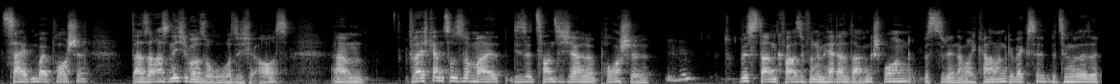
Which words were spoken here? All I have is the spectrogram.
Zeiten bei Porsche, da sah es nicht immer so rosig aus. Ähm, vielleicht kannst du uns noch mal diese 20 Jahre Porsche. Mhm. Du bist dann quasi von dem Headhunter angesprochen, bist zu den Amerikanern gewechselt, beziehungsweise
